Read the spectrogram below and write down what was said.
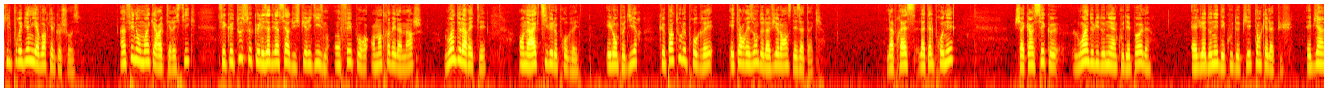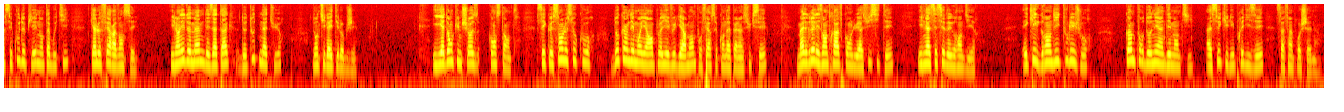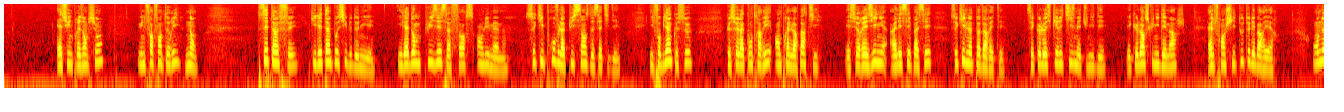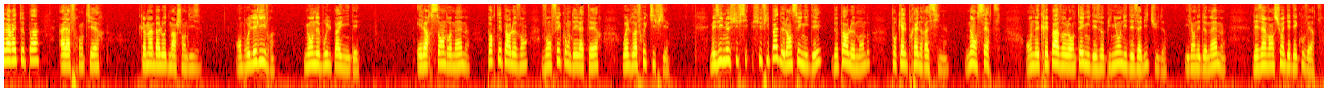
qu'il pourrait bien y avoir quelque chose. Un fait non moins caractéristique, c'est que tout ce que les adversaires du spiritisme ont fait pour en entraver la marche, loin de l'arrêter, en a activé le progrès. Et l'on peut dire que partout le progrès est en raison de la violence des attaques. La presse l'a-t-elle prôné? Chacun sait que, loin de lui donner un coup d'épaule, elle lui a donné des coups de pied tant qu'elle a pu. Eh bien, ces coups de pied n'ont abouti qu'à le faire avancer, il en est de même des attaques de toute nature dont il a été l'objet. Il y a donc une chose constante, c'est que sans le secours d'aucun des moyens employés vulgairement pour faire ce qu'on appelle un succès, malgré les entraves qu'on lui a suscitées, il n'a cessé de grandir, et qu'il grandit tous les jours, comme pour donner un démenti à ceux qui lui prédisaient sa fin prochaine. Est-ce une présomption? Une forfanterie? Non. C'est un fait qu'il est impossible de nier. Il a donc puisé sa force en lui-même, ce qui prouve la puissance de cette idée. Il faut bien que ceux que cela contrarie en prennent leur parti, et se résignent à laisser passer ce qu'ils ne peuvent arrêter. C'est que le spiritisme est une idée, et que lorsqu'une idée marche, elle franchit toutes les barrières. On ne l'arrête pas à la frontière comme un ballot de marchandises. On brûle les livres, mais on ne brûle pas une idée. Et leurs cendres même portées par le vent, vont féconder la terre où elle doit fructifier. Mais il ne suffit pas de lancer une idée, de par le monde, pour qu'elle prenne racine. Non, certes, on ne crée pas à volonté ni des opinions ni des habitudes. Il en est de même des inventions et des découvertes.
